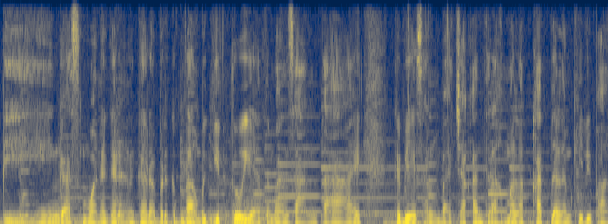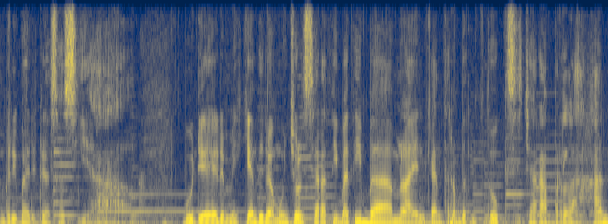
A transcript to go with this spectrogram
Tapi nggak semua negara-negara berkembang begitu ya teman santai. Kebiasaan membaca kan telah melekat dalam kehidupan pribadi dan sosial. Budaya demikian tidak muncul secara tiba-tiba, melainkan terbentuk secara perlahan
